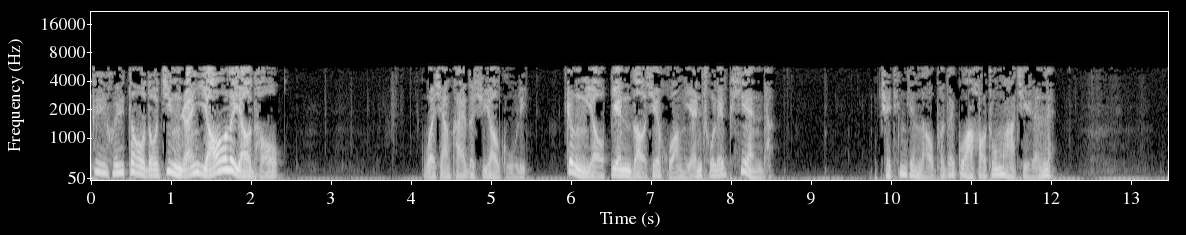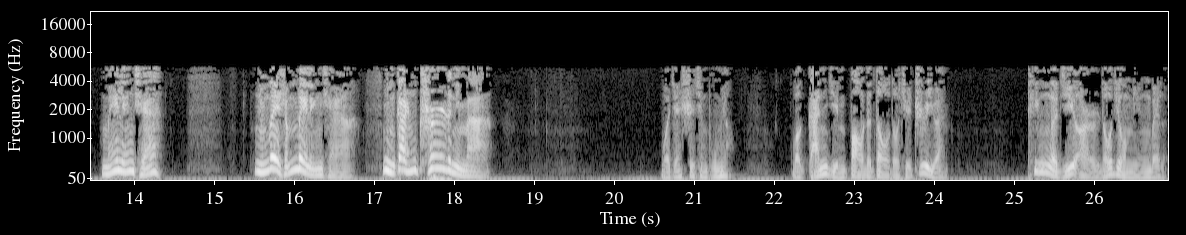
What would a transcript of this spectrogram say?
这回豆豆竟然摇了摇头。我想孩子需要鼓励，正要编造些谎言出来骗他，却听见老婆在挂号中骂起人来。没零钱？你们为什么没零钱啊？你们干什么吃的？你们？我见事情不妙，我赶紧抱着豆豆去支援。听了几耳朵就明白了，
